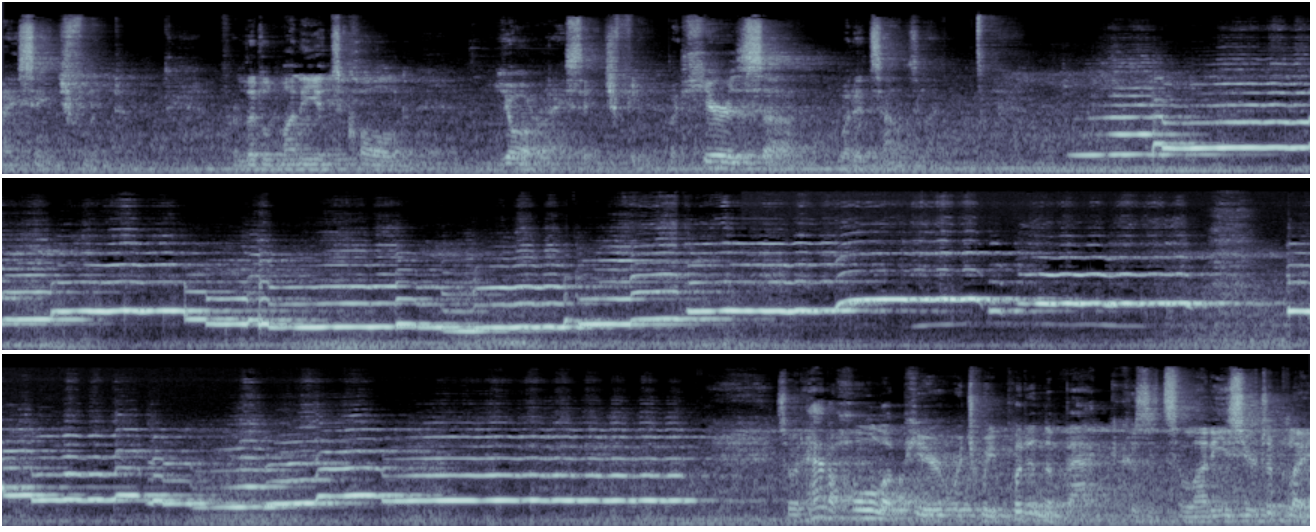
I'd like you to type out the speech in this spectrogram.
Ice Age flute. For little money, it's called your Ice Age flute. But here's uh, what it sounds like. Hole up here, which we put in the back because it's a lot easier to play.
